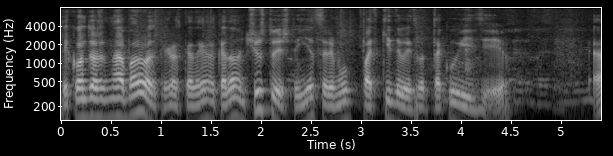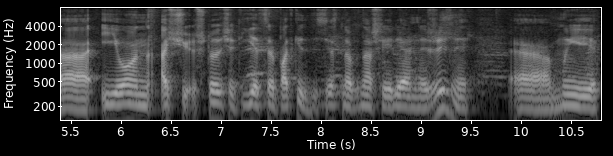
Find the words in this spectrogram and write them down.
Так он должен наоборот, как раз когда, когда он чувствует, что Ецер ему подкидывает вот такую идею, а, и он, что значит Ецер подкидывает? Естественно, в нашей реальной жизни а, мы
